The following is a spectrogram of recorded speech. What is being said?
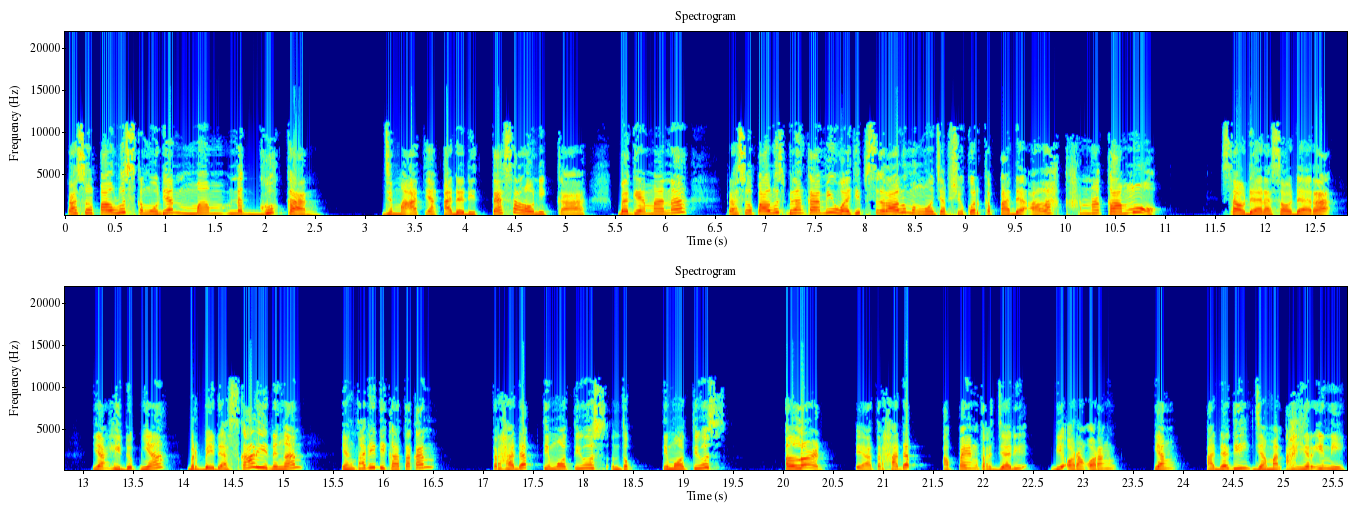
Rasul Paulus kemudian meneguhkan jemaat yang ada di Tesalonika bagaimana Rasul Paulus bilang kami wajib selalu mengucap syukur kepada Allah karena kamu saudara-saudara yang hidupnya berbeda sekali dengan yang tadi dikatakan terhadap Timotius untuk Timotius alert ya terhadap apa yang terjadi di orang-orang yang ada di zaman akhir ini.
